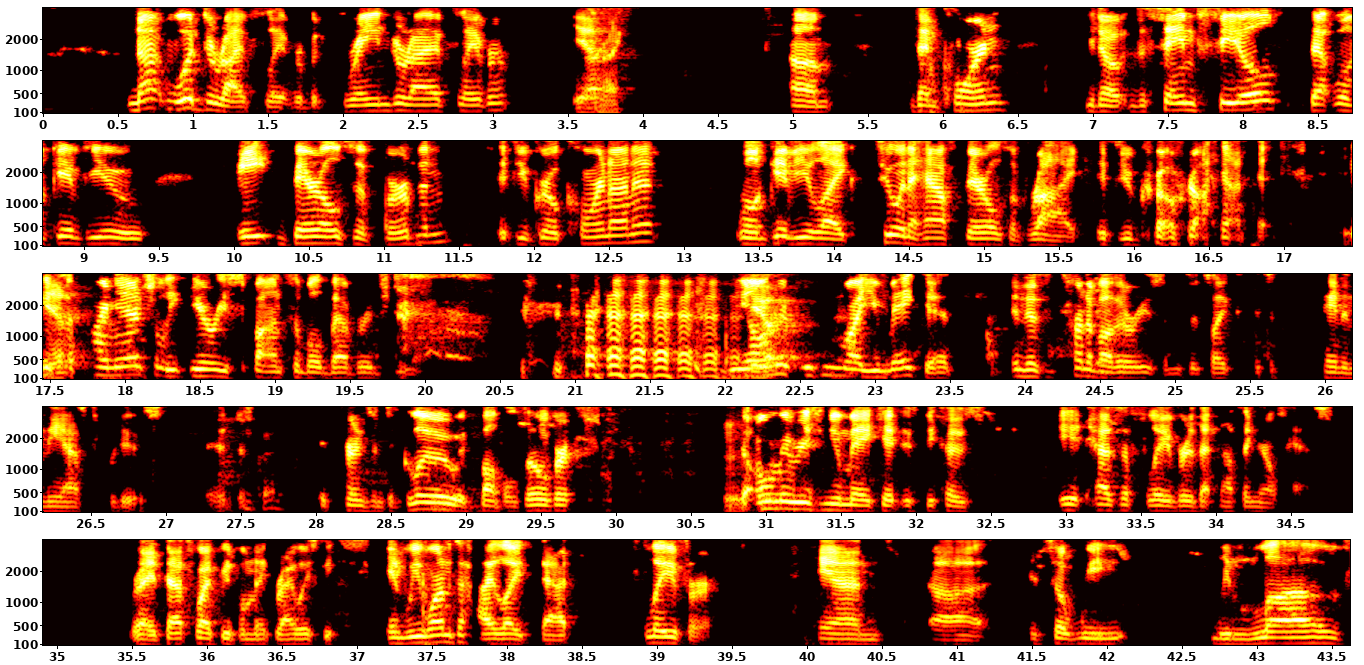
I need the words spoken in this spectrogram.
not wood derived flavor, but grain derived flavor Yes. Right. um, than corn. You know, the same field that will give you eight barrels of bourbon if you grow corn on it will give you like two and a half barrels of rye if you grow rye on it. It's Yep. a financially irresponsible beverage. To make. The Yeah. only reason why you make it, and there's a ton of other reasons. It's like it's a pain in the ass to produce. It just Okay. it turns into glue. It bubbles over. Hmm. The only reason you make it is because it has a flavor that nothing else has. Right. That's why people make rye whiskey, and we wanted to highlight that flavor, and uh, and so we we love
